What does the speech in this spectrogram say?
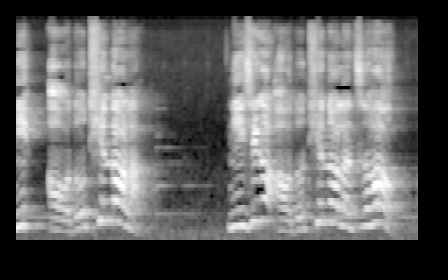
你耳朵听到了，你这个耳朵听到了之后，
